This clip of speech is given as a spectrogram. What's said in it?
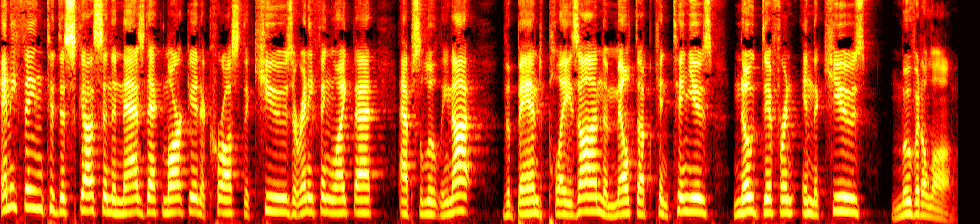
Anything to discuss in the NASDAQ market across the Qs or anything like that? Absolutely not. The band plays on, the melt up continues. No different in the Qs. Move it along.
